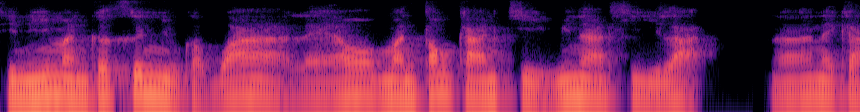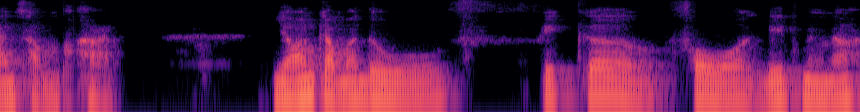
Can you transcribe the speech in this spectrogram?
ทีนี้มันก็ขึ้นอยู่กับว่าแล้วมันต้องการกี่วินาทีล่ะนะในการสัมผัส ย้อนกลับมาดูฟิกเกอร์โฟอีกนิดนึงเนาะ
